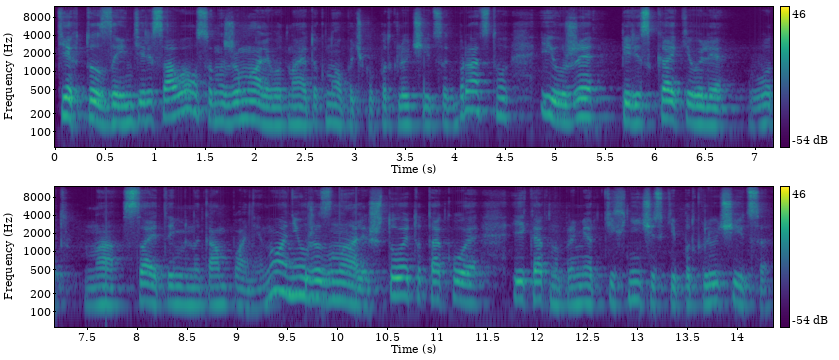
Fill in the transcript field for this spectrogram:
те, кто заинтересовался, нажимали вот на эту кнопочку «Подключиться к братству» и уже перескакивали вот на сайт именно компании. Но они уже знали, что это такое и как, например, технически подключиться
